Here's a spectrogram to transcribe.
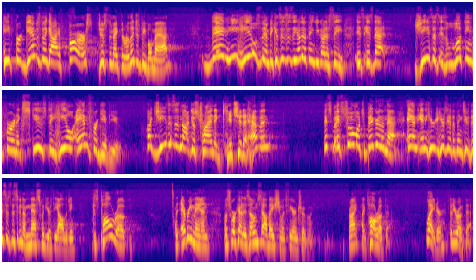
He forgives the guy first, just to make the religious people mad. Then he heals them, because this is the other thing you got to see, is, is that Jesus is looking for an excuse to heal and forgive you. Like, Jesus is not just trying to get you to heaven. It's, it's so much bigger than that. And, and here, here's the other thing, too. This is, this is going to mess with your theology. Because Paul wrote that every man must work out his own salvation with fear and trembling. Right? Like Paul wrote that later, but he wrote that.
